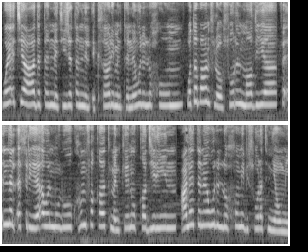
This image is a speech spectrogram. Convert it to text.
ويأتي عادة نتيجة للإكثار من تناول اللحوم. وطبعا في العصور الماضية فإن الأثرياء والملوك هم فقط من كانوا قادرين على تناول اللحوم بصورة يومية.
